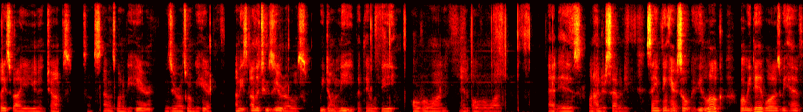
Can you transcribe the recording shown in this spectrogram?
place value unit jumps. So seven's going to be here, zero is going to be here. On these other two zeros, we don't need, but they would be over 1 and over 1. That is 170. Same thing here. So if you look, what we did was we have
